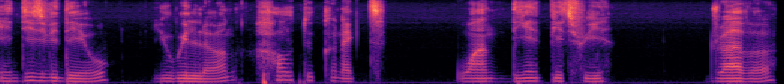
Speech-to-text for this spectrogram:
In this video, you will learn how to connect one DNP3 driver,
